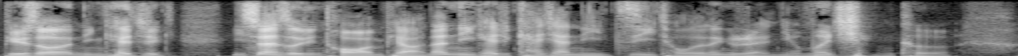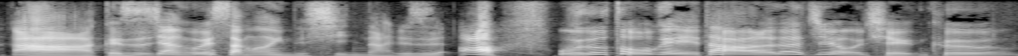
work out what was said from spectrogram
比如说，你可以去，你虽然说已经投完票，那你可以去看一下你自己投的那个人有没有前科啊。可是这样会伤到你的心呐、就是啊，我都投给他了，他就有前科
